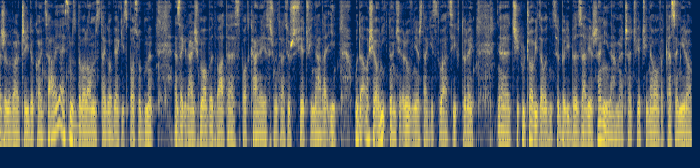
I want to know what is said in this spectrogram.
żeby walczyli do końca, ale ja jestem zadowolony z tego, w jaki sposób my zagraliśmy obydwa te spotkania. Jesteśmy teraz już w ćwierćfinale i udało się uniknąć również takiej sytuacji, sytuacji, w której e, ci kluczowi zawodnicy byliby zawieszeni na mecze ćwierćfinałowe. Casemiro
